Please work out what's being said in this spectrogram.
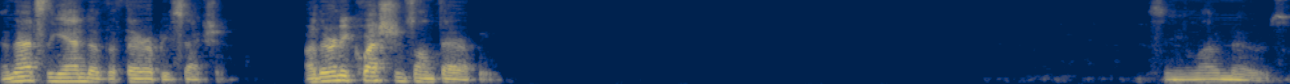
And that's the end of the therapy section. Are there any questions on therapy? Seeing a lot of no's.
